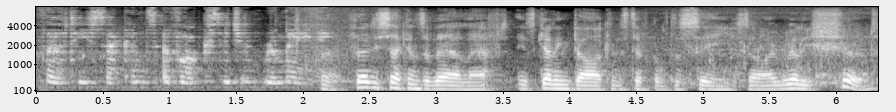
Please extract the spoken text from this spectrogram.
30 seconds of oxygen remaining. Right, 30 seconds of air left. It's getting dark and it's difficult to see, so I really should.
